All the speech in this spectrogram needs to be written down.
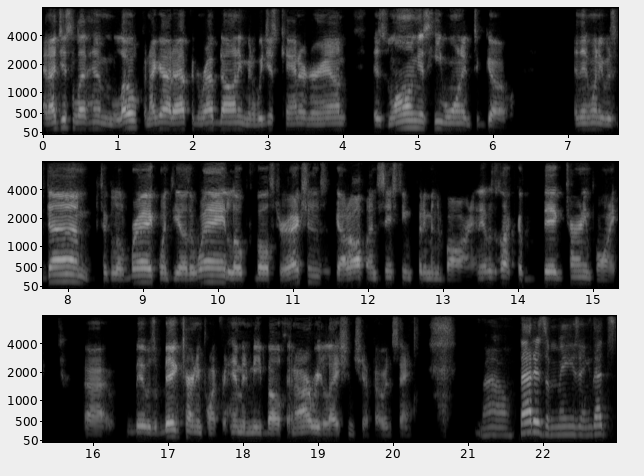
And i just let him lope and i got up and rubbed on him and we just cantered around as long as he wanted to go. And then when he was done, took a little break, went the other way, loped both directions, got off, uncinched him, put him in the barn. And it was like a big turning point. Uh, it was a big turning point for him and me both in our relationship, I would say. Wow, that is amazing. That's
